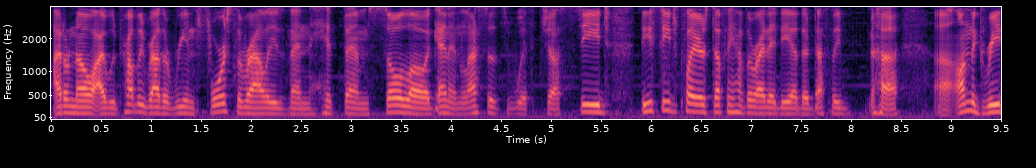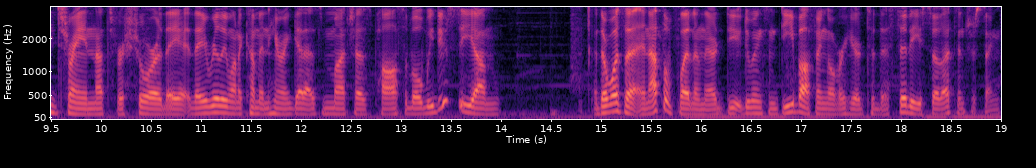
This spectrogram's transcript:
I don't know. I would probably rather reinforce the rallies than hit them solo. Again unless it's with just siege. These siege players definitely have the right idea. They're definitely uh, uh, on the greed train that's for sure. They they really want to come in here and get as much as possible. We do see um there was a, an Ethelfled in there doing some debuffing over here to the city so that's interesting.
